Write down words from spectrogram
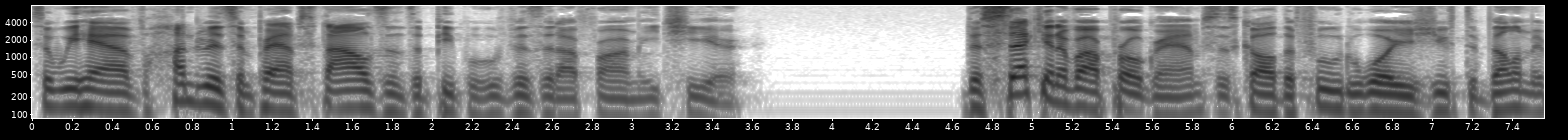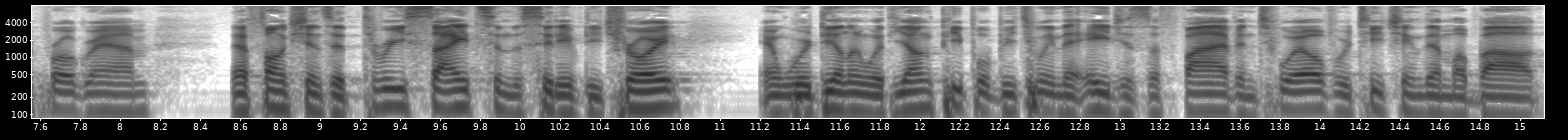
So, we have hundreds and perhaps thousands of people who visit our farm each year. The second of our programs is called the Food Warriors Youth Development Program that functions at three sites in the city of Detroit. And we're dealing with young people between the ages of 5 and 12. We're teaching them about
